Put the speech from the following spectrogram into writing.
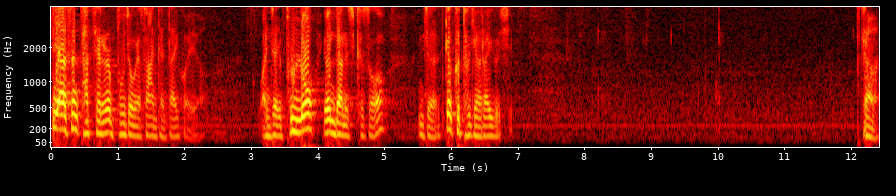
빼앗은 자체를 부정해서 안 된다 이거예요. 완전히 불로 연단을 시켜서 이제 깨끗하게 하라 이것이. 자,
